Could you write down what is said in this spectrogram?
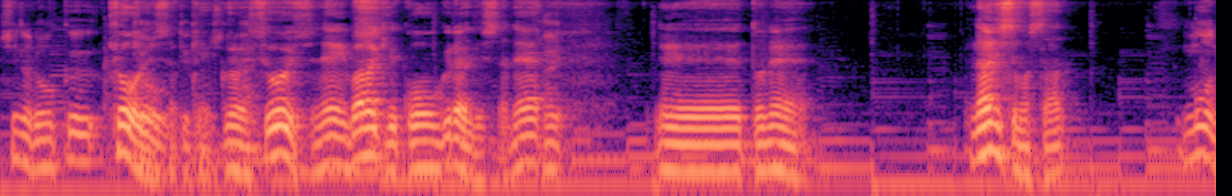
震度6強でしたっけ？ぐらい。すごいですね。茨城で5ぐらいでしたね、はい。えー、っとね何してました？もう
